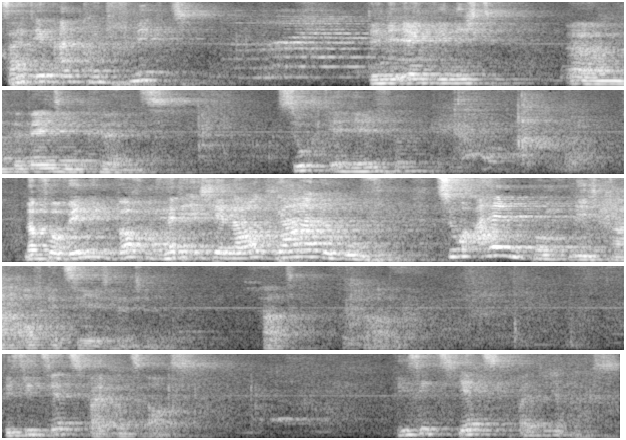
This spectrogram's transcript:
Seid ihr in einem Konflikt, den ihr irgendwie nicht ähm, bewältigen könnt? Sucht ihr Hilfe? Noch vor wenigen Wochen hätte ich hier laut Ja gerufen zu allen Punkten, die ich gerade aufgezählt hätte. Hat. Wie sieht es jetzt bei uns aus? Wie sieht es jetzt bei dir aus?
